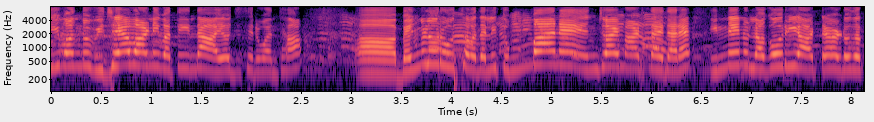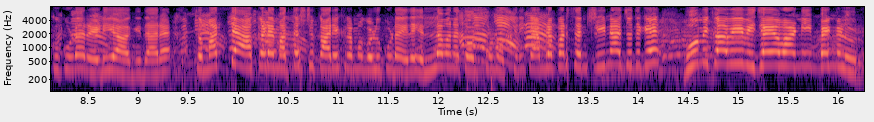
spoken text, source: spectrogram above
ಈ ಒಂದು ವಿಜಯವಾಣಿ ವತಿಯಿಂದ ಆಯೋಜಿಸಿರುವಂತಹ ಬೆಂಗಳೂರು ಉತ್ಸವದಲ್ಲಿ ತುಂಬಾನೇ ಎಂಜಾಯ್ ಮಾಡ್ತಾ ಇದ್ದಾರೆ. ಇನ್ನೇನು ಲಗೋರಿ ಆಟ ಆಡೋದಕ್ಕೂ ಕೂಡ ರೆಡಿ ಆಗಿದ್ದಾರೆ. ಸೊ ಮತ್ತೆ ಆ ಕಡೆ ಮತ್ತಷ್ಟು ಕಾರ್ಯಕ್ರಮಗಳು ಕೂಡ ಇದೆ. ಎಲ್ಲವನ್ನ ತೋರಿಸ್ಕೊಂಡು ಹೋಗ್ತೀನಿ. ಕ್ಯಾಮ್ರಾ ಪರ್ಸನ್ ಶ್ರೀನಾಥ್ ಜೊತೆಗೆ ಭೂಮಿಕಾವಿ ವಿಜಯವಾಣಿ, ಬೆಂಗಳೂರು.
